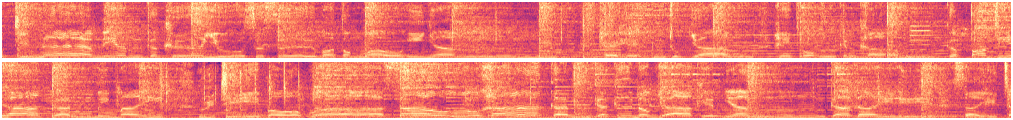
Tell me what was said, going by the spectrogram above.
กที่แนบเนียนก็คืออยู่ซื่อๆบ่ต้องเว้าอีหยัง แค่เฮ็ดทุกอย่างให้ตรงกันคำกับตอนที่หากันไม่ไหมวิธีบอกว่าเศร้าหากันก็คือน้องอยากเฮ็ดหยังก็ได้ใส่ใจ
